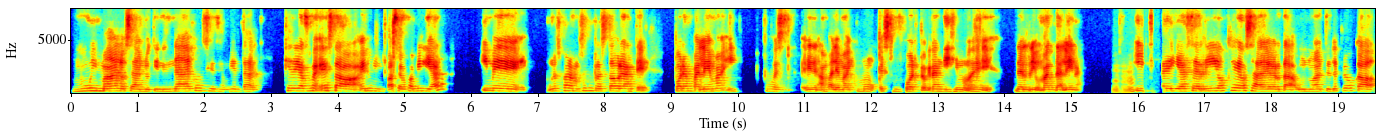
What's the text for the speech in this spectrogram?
muy mal, o sea, no tienen nada de conciencia ambiental. Que digas, estaba en un paseo familiar y me nos paramos en un restaurante por Ambalema y pues en Ambalema hay como es un puerto grandísimo de, del río Magdalena. Y veía ese río que, o sea, de verdad, uno antes le provocaba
